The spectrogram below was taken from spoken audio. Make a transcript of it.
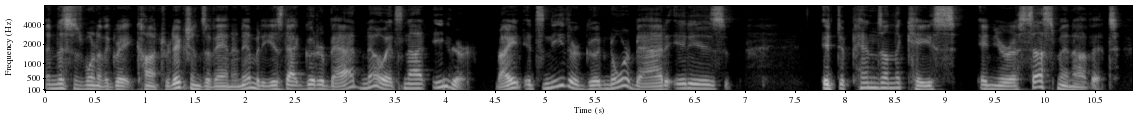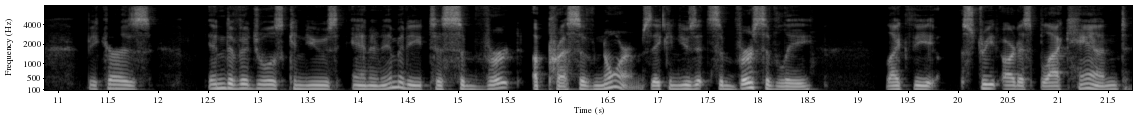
and this is one of the great contradictions of anonymity is that good or bad? No, it's not either, right? It's neither good nor bad. It is, it depends on the case and your assessment of it. Because individuals can use anonymity to subvert oppressive norms. They can use it subversively, like the street artist Black Hand,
